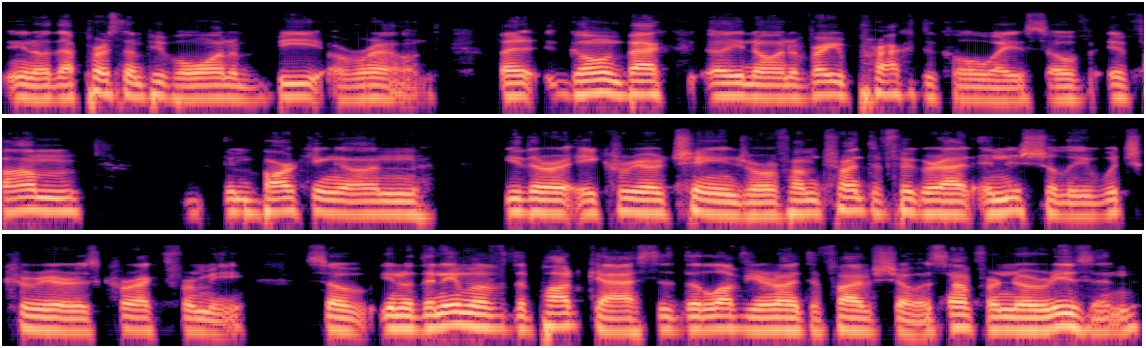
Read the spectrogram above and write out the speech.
you know that person that people want to be around but going back uh, you know in a very practical way so if, if i'm embarking on either a career change or if i'm trying to figure out initially which career is correct for me so you know the name of the podcast is the love your nine to five show it's not for no reason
